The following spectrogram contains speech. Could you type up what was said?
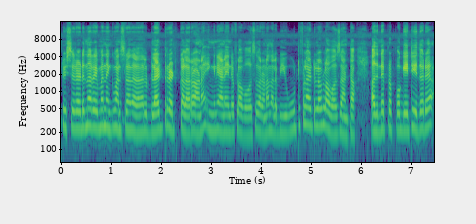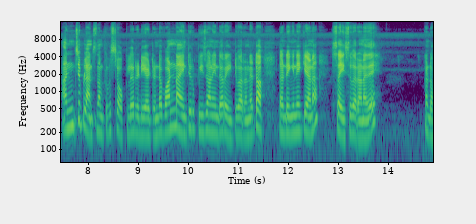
ട്വിസ്റ്റർ റെഡ് എന്ന് പറയുമ്പോൾ നിങ്ങൾക്ക് മനസ്സിലാകുന്നത് നല്ല ബ്ലഡ് റെഡ് കളറാണ് ഇങ്ങനെയാണ് അതിന്റെ ഫ്ലവേഴ്സ് പറയണത്. നല്ല ബ്യൂട്ടിഫുൾ ആയിട്ടുള്ള ഫ്ലവേഴ്സ് ആണ് കേട്ടോ അതിന്റെ പ്രൊപ്പോഗേറ്റ് ചെയ്ത ഒരു അഞ്ച് പ്ലാന്റ്സ് നമുക്കിപ്പോൾ സ്റ്റോക്കിൽ റെഡി ആയിട്ടുണ്ട്. വൺ നയന്റി റുപ്പീസാണ് ഇതിന്റെ റേറ്റ് പറയുന്നത് കേട്ടോ അതുകൊണ്ട് ഇങ്ങനെയൊക്കെയാണ് സൈസ് പറയണത്. കണ്ടോ?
